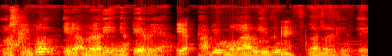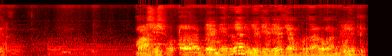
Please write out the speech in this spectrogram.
Meskipun tidak berarti nyetir ya, Iya. tapi mempengaruhi itu Hmm. bukan berarti nyetir. Mahasiswa eh, BEM itu kan juga jadi ajang pertarungan politik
